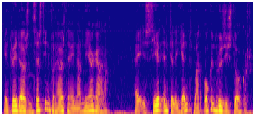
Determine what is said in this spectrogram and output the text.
In 2016 verhuisde hij naar Niagara. Hij is zeer intelligent, maar ook een ruziestoker.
